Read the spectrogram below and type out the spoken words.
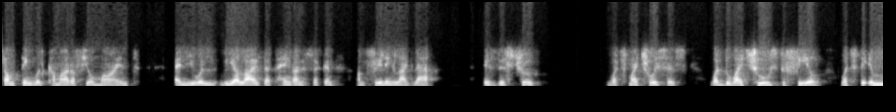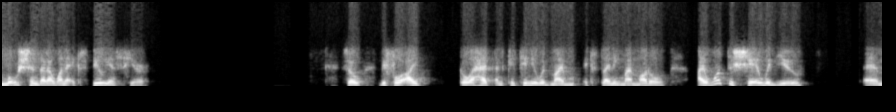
something will come out of your mind, and you will realize that, hang on a second, I'm feeling like that. Is this true? What's my choices? What do I choose to feel? What's the emotion that I want to experience here? So before I go ahead and continue with my explaining my model, I want to share with you um,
